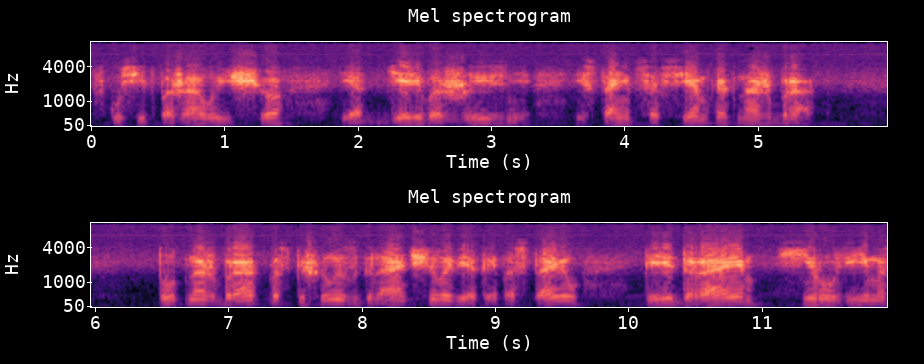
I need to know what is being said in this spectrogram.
вкусит, пожалуй, еще и от дерева жизни и станет совсем как наш брат. Тут наш брат поспешил изгнать человека и поставил перед раем Херувима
